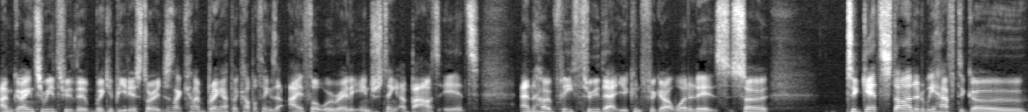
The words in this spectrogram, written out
I'm going to read through the Wikipedia story just like kind of bring up a couple things that I thought were really interesting about it, and hopefully through that you can figure out what it is. So to get started, we have to go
